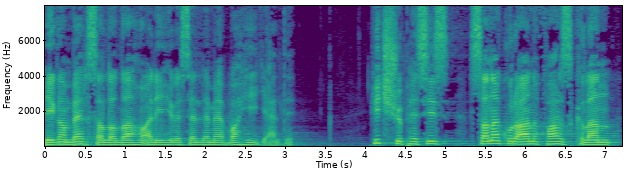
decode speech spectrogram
Peygamber sallallahu aleyhi ve selleme vahiy geldi. Hiç şüphesiz sana Kur'an'ı farz kılan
